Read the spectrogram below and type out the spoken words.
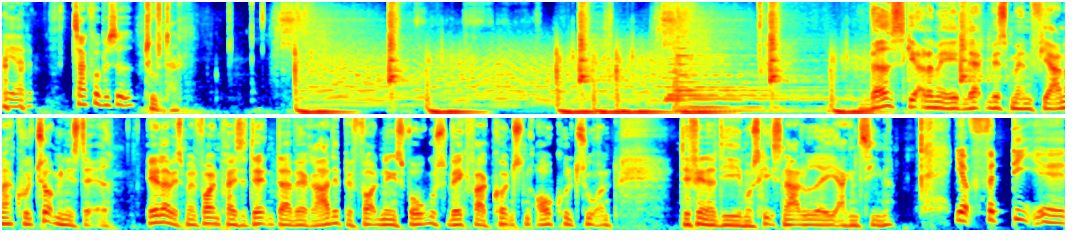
det er det. Tak for besøget. Tusind tak. Hvad sker der med et land, hvis man fjerner kulturministeriet? Eller hvis man får en præsident, der vil rette befolkningens fokus væk fra kunsten og kulturen? Det finder de måske snart ud af i Argentina. Ja, fordi øh,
